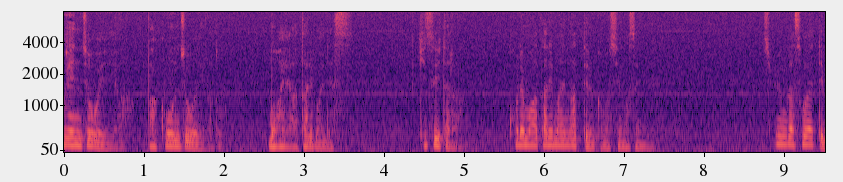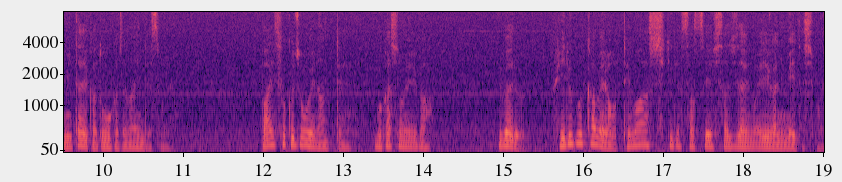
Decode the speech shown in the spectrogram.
応援上映や爆音上映などもはや当たり前です。気づいたらこれも当たり前になってるかもしれませんね。自分がそうやって見たいかどうかじゃないんですよね。倍速上映なんて昔の映画いわゆるフィルムカメラを手回し式で撮影した時代の映画に見えてしまい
